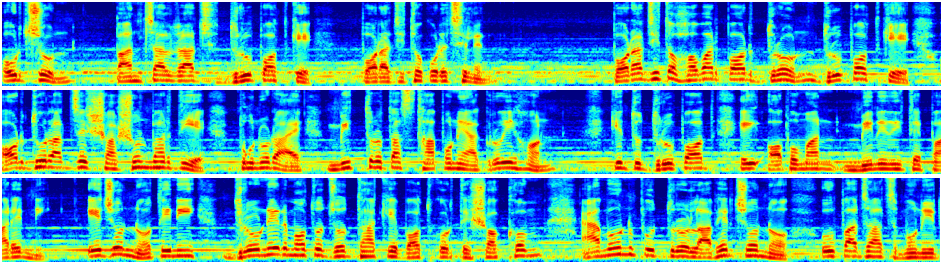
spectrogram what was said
অর্জুন পাঞ্চালরাজ দ্রুপদকে পরাজিত করেছিলেন। পরাজিত হওয়ার পর দ্রোণ দ্রুপদকে অর্ধরাজ্যের শাসনভার দিয়ে পুনরায় মিত্রতা স্থাপনে আগ্রহী হন, কিন্তু দ্রুপদ এই অপমান মেনে নিতে পারেননি। এজন্য তিনি দ্রোণের মতো যোদ্ধাকে বধ করতে সক্ষম, এমন পুত্র লাভের জন্য উপাজাজ মুনির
